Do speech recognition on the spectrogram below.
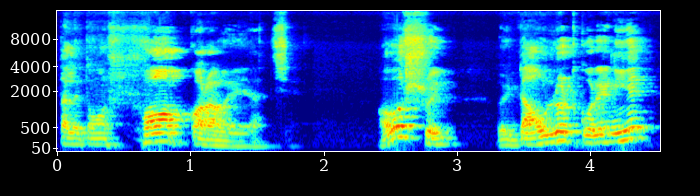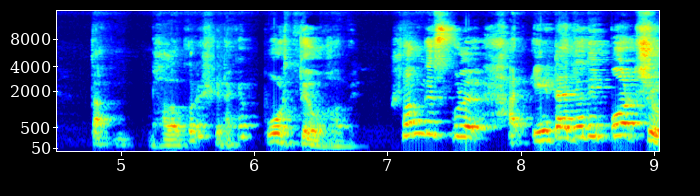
তাহলে তোমার সব করা হয়ে যাচ্ছে। অবশ্যই ওই ডাউনলোড করে নিয়ে তা ভালো করে সেটাকে পড়তেও হবে। সঙ্গে স্কুলে আর এটা যদি পড়ছো,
